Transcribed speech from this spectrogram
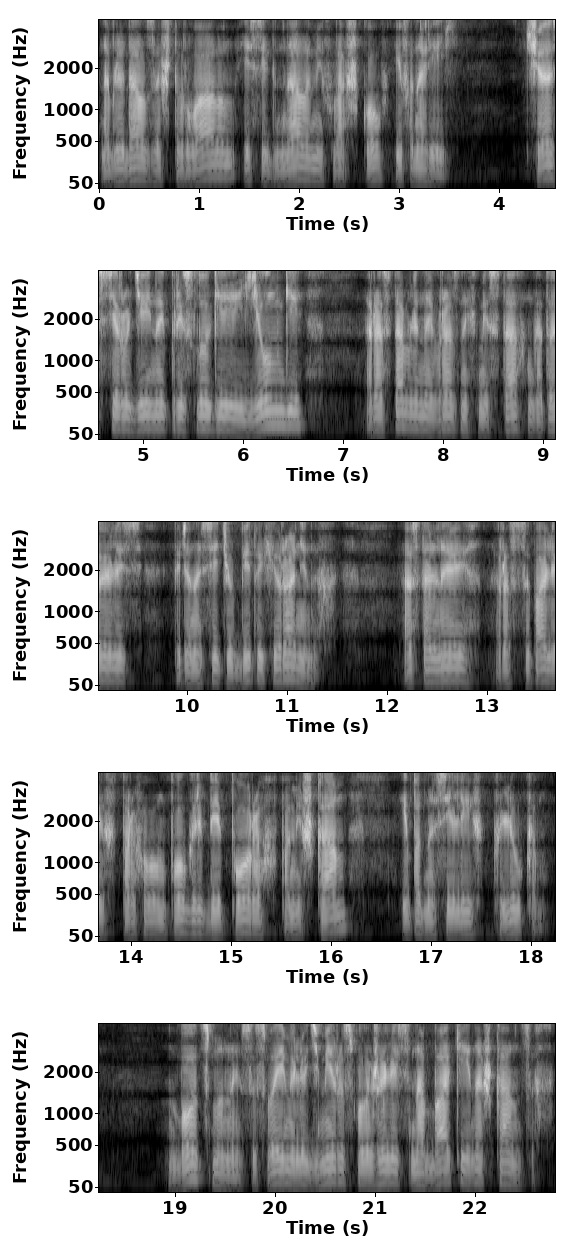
наблюдал за штурвалом и сигналами флажков и фонарей. Часть орудийной прислуги юнги, расставленной в разных местах, готовились переносить убитых и раненых. Остальные рассыпали в пороховом погребе порох по мешкам и подносили их к люкам. Боцманы со своими людьми расположились на баке и на шканцах.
